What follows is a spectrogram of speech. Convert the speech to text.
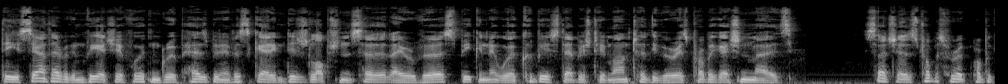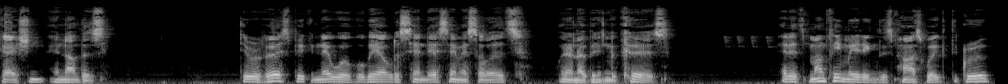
the South African VHF Working Group has been investigating digital options so that a reverse beacon network could be established to monitor the various propagation modes, such as tropospheric propagation and others. The reverse beacon network will be able to send SMS alerts when an opening occurs. At its monthly meeting this past week, the group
